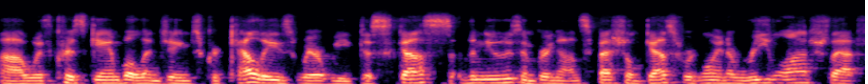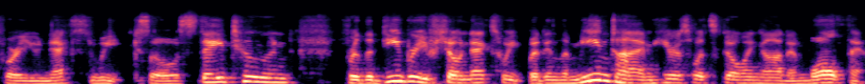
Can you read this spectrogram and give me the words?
uh, with Chris Gamble and James Kirkellis, where we discuss the news and bring on special guests. We're going to relaunch that for you next week. So stay tuned for the debrief show next week. But in the meantime, here's what's going on in Waltham.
